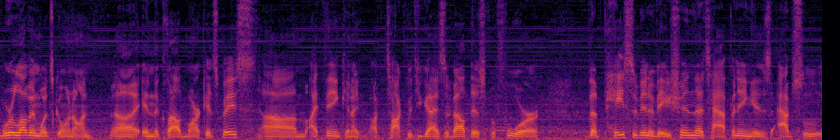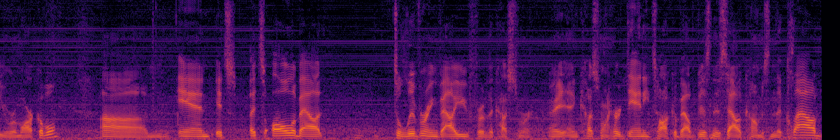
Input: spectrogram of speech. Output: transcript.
we're loving what's going on uh, in the cloud market space. Um, I think, and I, I've talked with you guys about this before, the pace of innovation that's happening is absolutely remarkable. Um, and it's, it's all about delivering value for the customer, right? And customer, I heard Danny talk about business outcomes in the cloud.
